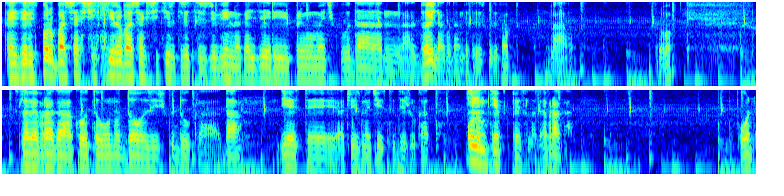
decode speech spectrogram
Kayseri Spor, Başak Şekir, Başak Şekir trebuie să-și revină Kayseri primul meci cu Dan, al doilea cu Dan Petrescu, de fapt, la Pro. Slavia Praga, cotă 1-20 cu Ducla, da, este, acest meci este de jucat. Un împiept pe Slavia Praga. Bun.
